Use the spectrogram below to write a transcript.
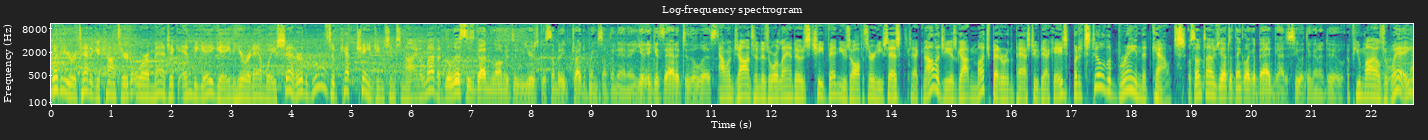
Whether you're attending a concert or a Magic NBA game here at Amway Center, the rules have kept changing since 9 11. The list has gotten longer through the years because somebody tried to bring something in and it gets added to the list. Alan Johnson is Orlando's chief venues officer. He says technology has gotten much better in the past two decades, but it's still the brain that counts. Well, sometimes you have to think like a bad guy to see what they're going to do. A few miles away,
